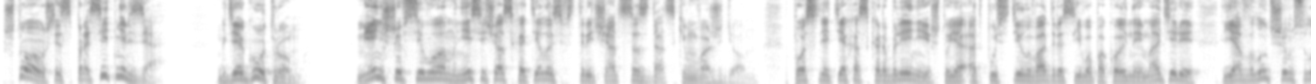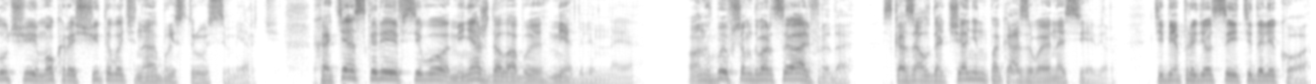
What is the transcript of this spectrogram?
«Что уж, и спросить нельзя». «Где Гутрум?» Меньше всего мне сейчас хотелось встречаться с датским вождем. После тех оскорблений, что я отпустил в адрес его покойной матери, я в лучшем случае мог рассчитывать на быструю смерть. Хотя, скорее всего, меня ждала бы медленная. «Он в бывшем дворце Альфреда», — сказал датчанин, показывая на север. «Тебе придется идти далеко.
